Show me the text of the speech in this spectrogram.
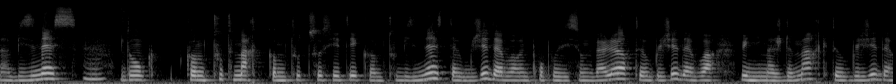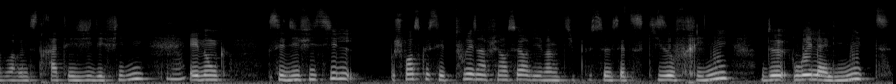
un business. Mm. Donc, comme toute marque, comme toute société, comme tout business, tu es obligé d'avoir une proposition de valeur, tu es obligé d'avoir une image de marque, tu es obligé d'avoir une stratégie définie. Et donc, c'est difficile. Je pense que c'est tous les influenceurs vivent un petit peu ce- cette schizophrénie de où est la limite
